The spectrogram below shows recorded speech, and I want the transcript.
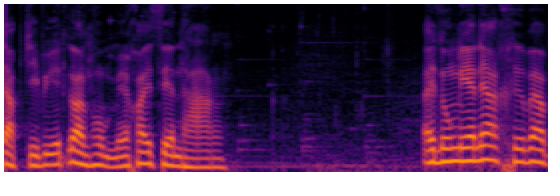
จับ GPS ก่อนผมไม่ค่อยเซียนทาง ไอ้โรงเรียนเนี่ยคือแบบ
